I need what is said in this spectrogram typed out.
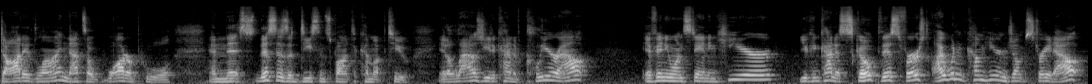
dotted line that's a water pool. And this this is a decent spot to come up to. It allows you to kind of clear out. If anyone's standing here you can kind of scope this first. I wouldn't come here and jump straight out.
